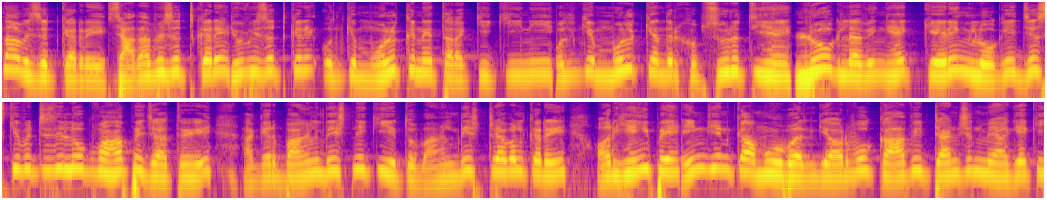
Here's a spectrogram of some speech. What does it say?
कितना विज़िट कर रहे, ज़्यादा विज़िट करें, क्यों विज़िट करें? उनके मुल्क ने तरक्की की नहीं उनके मुल्क के अंदर खूबसूरती है, लोग लविंग है केयरिंग लोग है, जिसकी वजह से लोग वहाँ पे जाते हैं। अगर बांग्लादेश ने की है तो बांग्लादेश ट्रेवल करें और यहीं पे इंडियन का मुँह बन गया और वो काफ़ी टेंशन में आ गया कि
